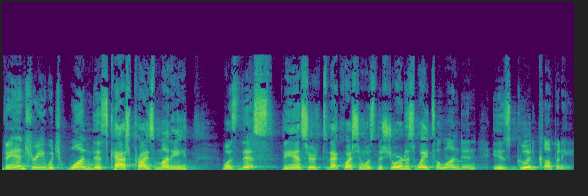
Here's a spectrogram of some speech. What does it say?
The entry which won this cash prize money was this. The answer to that question was the shortest way to London is good company.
